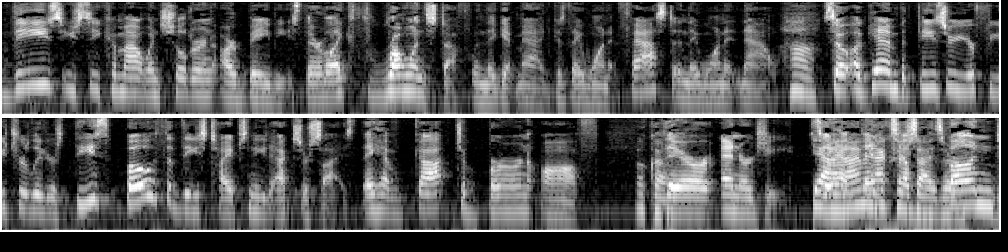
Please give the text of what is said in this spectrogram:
These you see come out when children are babies. They're like throwing stuff when they get mad because they want it fast and they want it now. Huh. So again, but these are your future leaders. These both of these types need exercise. They have got to burn off Okay. their energy. Yeah, So and I'm an exerciser. Abundant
